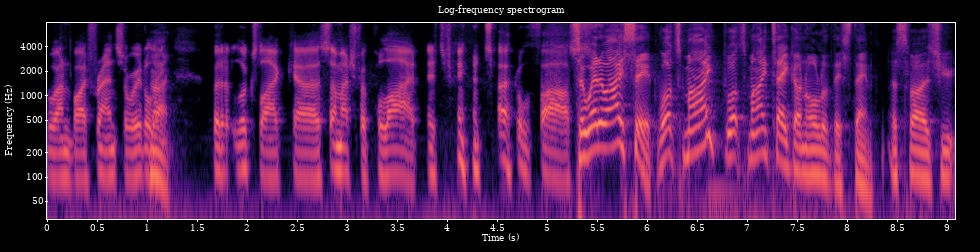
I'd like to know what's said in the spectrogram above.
one by France or Italy. Right. But it looks like uh, so much for polite. It's been a total farce. So where do I sit? What's my what's my take on all of this then? As far as you,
